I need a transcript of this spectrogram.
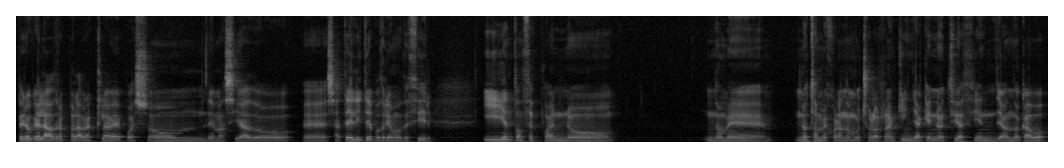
pero que las otras palabras clave pues son demasiado eh, satélite, podríamos decir, y entonces pues no, no me no están mejorando mucho los rankings, ya que no estoy haciendo, llevando a cabo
